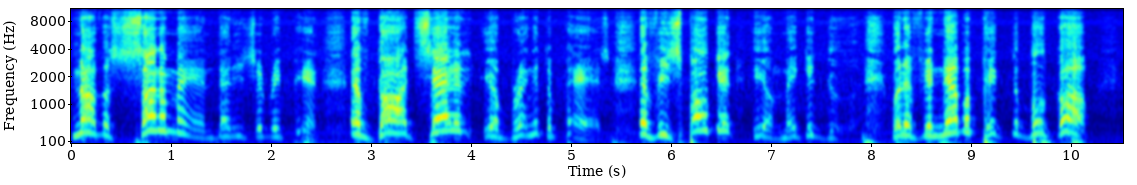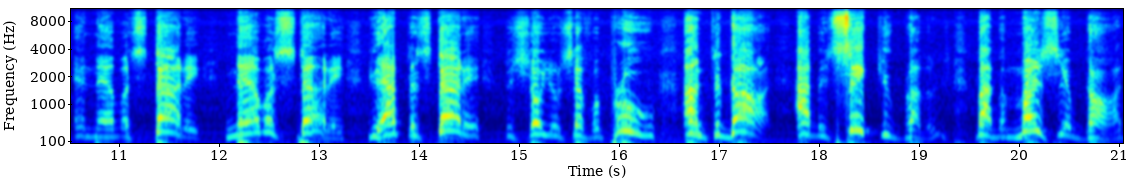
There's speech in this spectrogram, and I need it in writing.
nor the Son of Man that he should repent. If God said it, he'll bring it to pass. If he spoke it, he'll make it good. But if you never pick the book up and never study, never study, you have to study to show yourself approved unto God. I beseech you, brothers, by the mercy of God,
